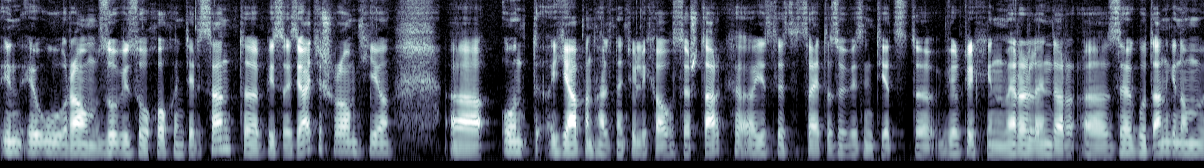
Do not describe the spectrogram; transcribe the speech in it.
in EU-Raum sowieso hochinteressant, bis asiatischer Raum hier und ja, Japan halt natürlich auch sehr stark äh, jetzt letzte Zeit. Also wir sind jetzt äh, wirklich in mehreren Ländern äh, sehr gut angenommen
